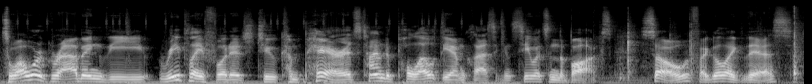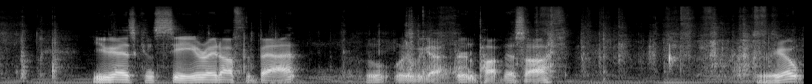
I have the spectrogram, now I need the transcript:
So while we're grabbing the replay footage to compare, it's time to pull out the M Classic and see what's in the box. So if I go like this, you guys can see right off the bat, oh, what do we got? I'm gonna pop this off. There we go.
